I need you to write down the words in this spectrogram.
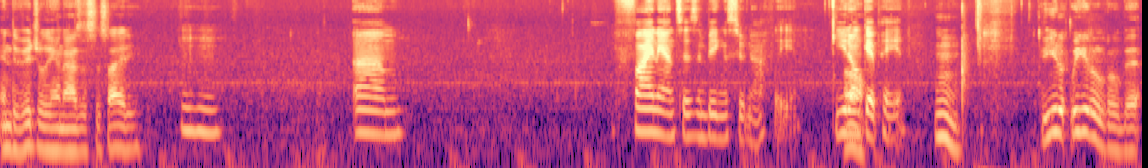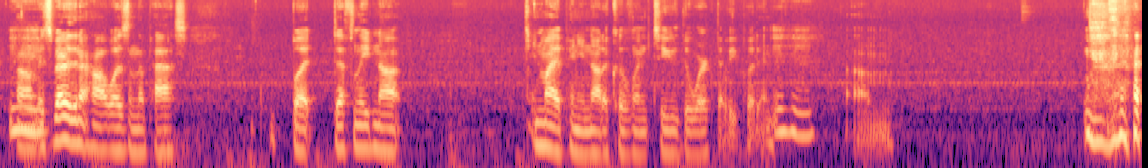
individually and as a society. Mm-hmm. Um, finances and being a student athlete. You Oh. don't get paid. Mm. We get, we get a little bit. Um, Mhm. it's better than how it was in the past, but definitely not, in my opinion, not equivalent to the work that we put in. Mm-hmm. Um,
